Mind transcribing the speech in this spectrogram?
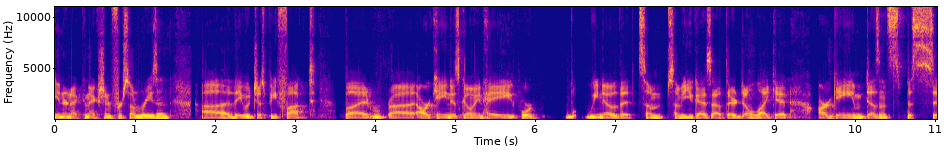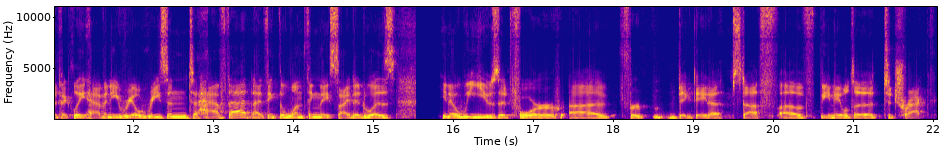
internet connection for some reason, uh, they would just be fucked. But uh, Arkane is going, hey, we're we know that some some of you guys out there don't like it. Our game doesn't specifically have any real reason to have that. I think the one thing they cited was you know we use it for uh, for big data stuff of being able to to track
